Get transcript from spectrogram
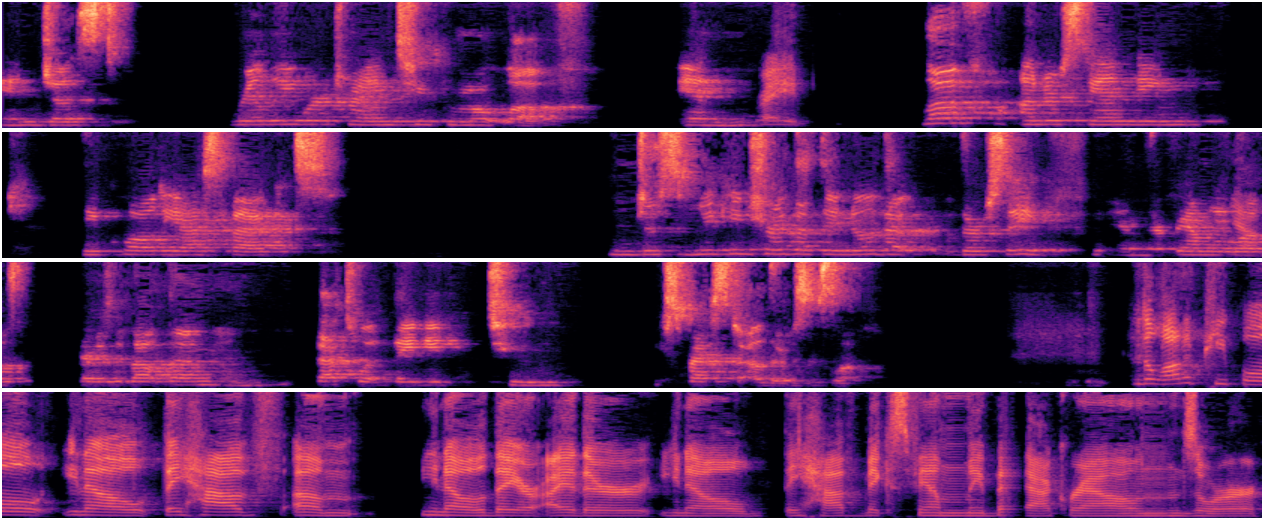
And just really we're trying to promote love and right. love understanding the equality aspect and just making sure that they know that they're safe and their family yeah. loves cares about them and that's what they need to express to others as well and a lot of people you know they have um you know they are either you know they have mixed family backgrounds or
